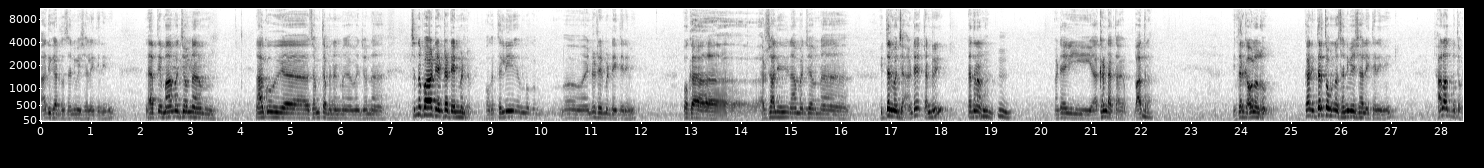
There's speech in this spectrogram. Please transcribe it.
ఆది గారితో సన్నివేశాలు అయితేనేమి లేకపోతే మా మధ్య ఉన్న నాకు సంయుక్త మెనన్ మధ్య ఉన్న చిన్నపాటి ఎంటర్టైన్మెంట్ ఒక తల్లి ఒక ఎంటర్టైన్మెంట్ అయితేనేమి ఒక హర్షాలి నా మధ్య ఉన్న ఇద్దరి మధ్య అంటే తండ్రి పెదనాన్న. అంటే ఈ అఖండ త- పాత్ర. ఇద్దరు కవులను కానీ ఇద్దరితో ఉన్న సన్నివేశాలు అయితేనేవి చాలా అద్భుతం.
